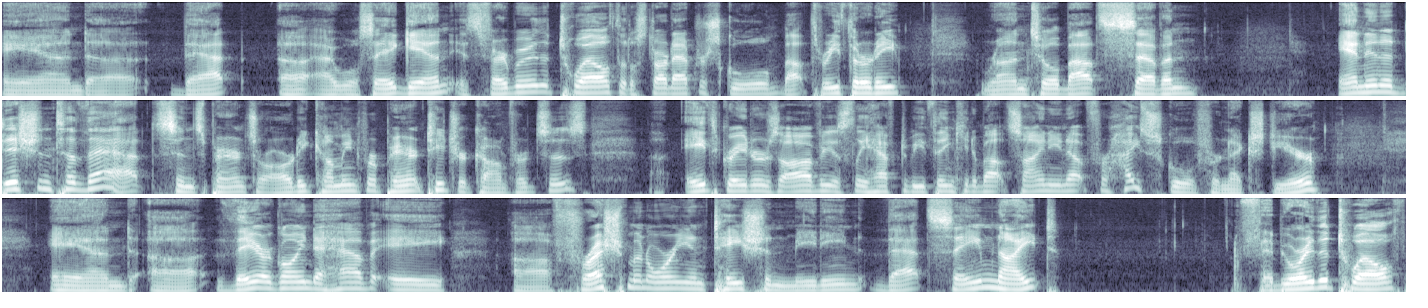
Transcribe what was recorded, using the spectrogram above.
and uh, that uh, I will say again, it's February the 12th. It'll start after school, about 3:30, run till about 7. And in addition to that, since parents are already coming for parent-teacher conferences, uh, eighth graders obviously have to be thinking about signing up for high school for next year, and uh, they are going to have a uh, freshman orientation meeting that same night. February the 12th.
